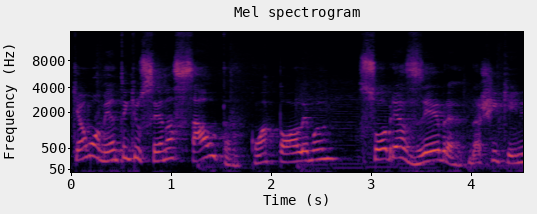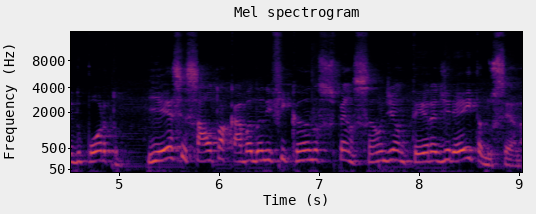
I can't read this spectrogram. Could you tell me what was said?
que é o momento em que o Senna salta com a Toleman sobre a zebra da chicane do Porto. E esse salto acaba danificando a suspensão dianteira direita do Senna,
